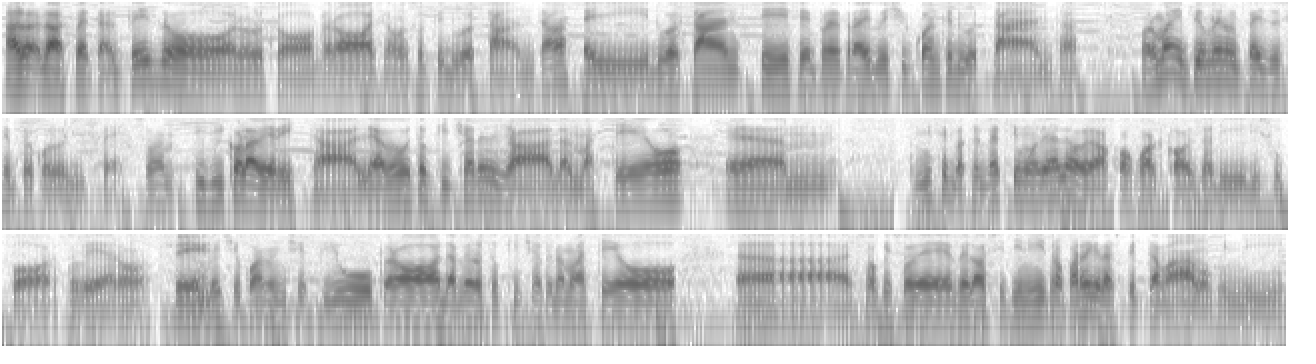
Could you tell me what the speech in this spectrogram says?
Allora, no, aspetta, il peso non lo so, però siamo sotto i 2,80. E I 2,80, sì, sempre tra i 2,50 e i 2,80. Ormai più o meno il peso è sempre quello lì spesso. eh. Ti dico la verità, le avevo tocchicciate già dal Matteo. ehm, mi sembra che il vecchio modello aveva qua qualcosa di, di supporto, vero? Sì. E invece qua non c'è più, però davvero tocchicciate da Matteo Uh, so che sono le velocity nitro, a parte che le aspettavamo, quindi...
